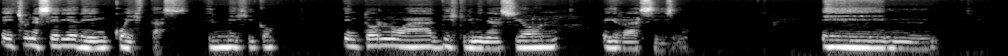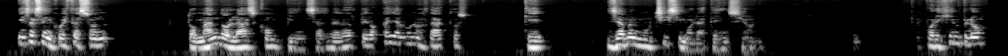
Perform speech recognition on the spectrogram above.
hecho una serie de encuestas en México en torno a discriminación y racismo. Em, esas encuestas son tomándolas con pinzas, ¿verdad? Pero hay algunos datos que llaman muchísimo la atención. Por ejemplo,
